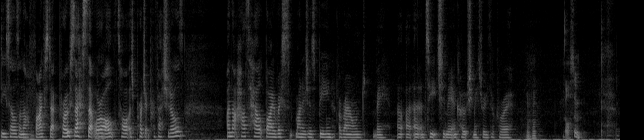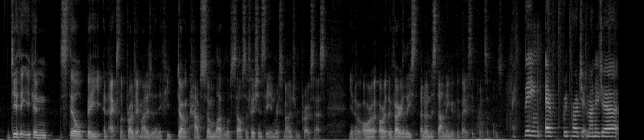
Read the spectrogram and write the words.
details on that mm. five step process that we're mm-hmm. all taught as project professionals and that has helped by risk managers being around me and, and, and teaching me and coaching me through the career. Mm-hmm. Awesome. Do you think you can still be an excellent project manager then if you don't have some level of self-sufficiency in risk management process? You know, or, or at the very least, an understanding of the basic principles. I think every project manager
